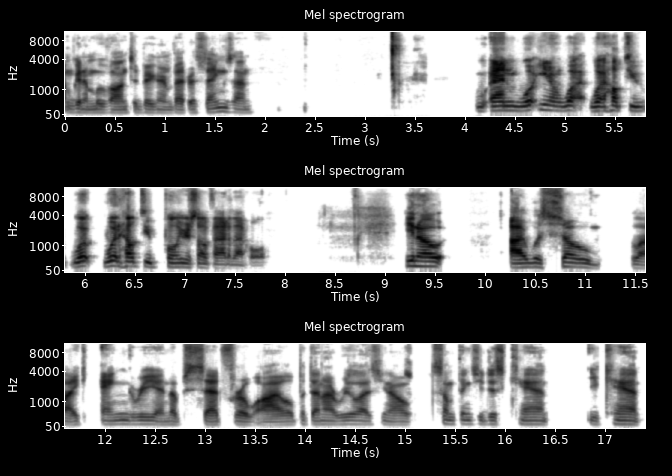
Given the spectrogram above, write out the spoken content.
I'm gonna move on to bigger and better things. And and what you know what what helped you what what helped you pull yourself out of that hole? You know, I was so like angry and upset for a while, but then I realized, you know, some things you just can't you can't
